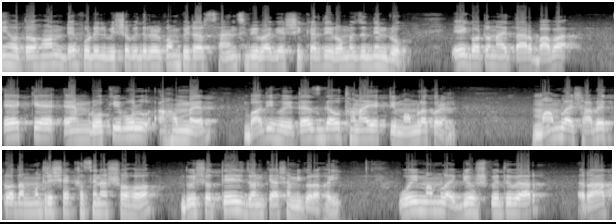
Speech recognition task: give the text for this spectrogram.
নিহত হন ডেফোডিল বিশ্ববিদ্যালয়ের কম্পিউটার সায়েন্স বিভাগের শিক্ষার্থী রমেজুদ্দিন রূপ। এই ঘটনায় তার বাবা A K M Rakibul Ahmed বাদী হয়ে তেজগাঁও থানায় একটি মামলা করেন। মামলায় সাবেক প্রধানমন্ত্রী শেখ হাসিনা সহ দুইশো তেইশ জনকে আসামি করা হয়। ওই মামলায় বৃহস্পতিবার রাত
